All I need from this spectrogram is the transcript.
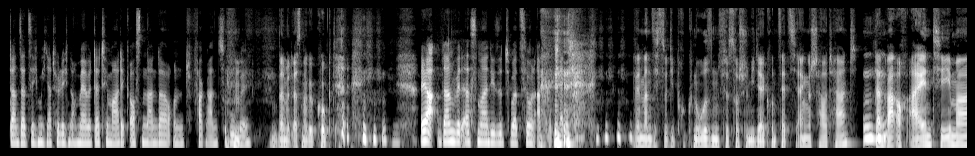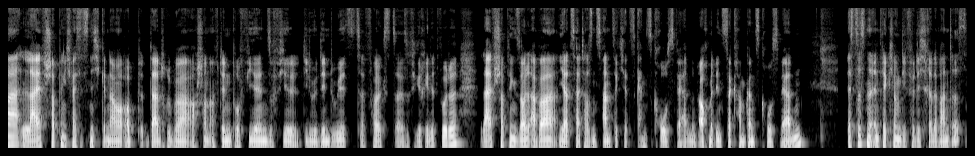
dann setze ich mich natürlich noch mehr mit der Thematik auseinander und fange an zu googeln. Und dann wird erstmal geguckt. ja, dann wird erstmal die Situation abgecheckt. Wenn man sich so die Prognosen für Social Media grundsätzlich angeschaut hat, mhm. dann war auch ein Thema Live-Shopping. Ich weiß jetzt nicht genau, ob darüber auch schon auf den Profilen so viel, die du, den du jetzt erfolgst, so viel geredet wurde. Live-Shopping soll aber ja 2020 jetzt ganz groß werden und auch mit Instagram ganz groß werden. Ist das eine Entwicklung, die für dich relevant ist?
